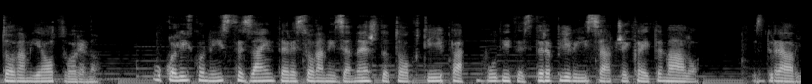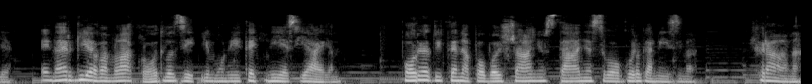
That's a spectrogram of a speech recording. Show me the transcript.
to vam je otvoreno. Ukoliko niste zainteresovani za nešto tog tipa, budite strpljivi i sačekajte malo. Zdravlje. Energija vam lako odlazi, imunitet nije sjajan. Poradite na poboljšanju stanja svog organizma. Hrana.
